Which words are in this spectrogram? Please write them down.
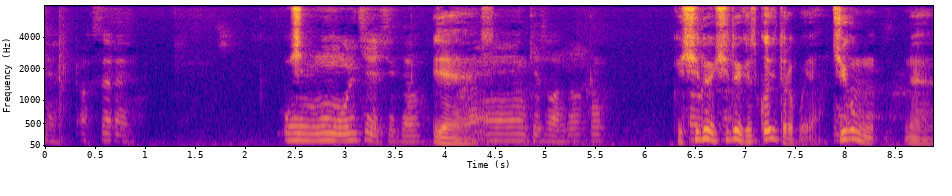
예, 악 셀에 웅웅 울지 지금. 예. 엥 계속 안 들어가고. 그 시동이 시동이 계속 꺼지더라고요. 지금 네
